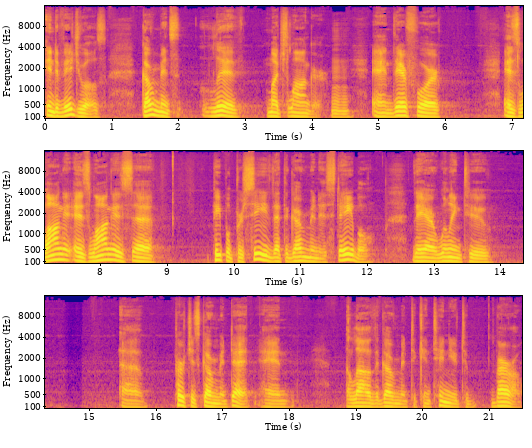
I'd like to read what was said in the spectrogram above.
individuals, governments live much longer, mm-hmm. and therefore, as long as long as uh, people perceive that the government is stable, they are willing to uh, purchase government debt and allow the government to continue to borrow.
